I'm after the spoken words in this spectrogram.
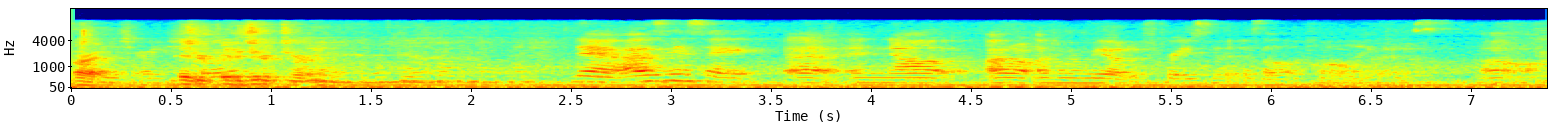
All right, is, is your turn. No, I was gonna say, uh, and now I don't know if I'm gonna be able to phrase it as eloquently because oh,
